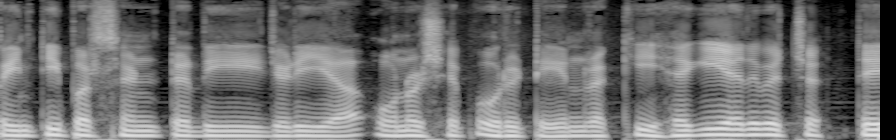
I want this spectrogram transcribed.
35% ਦੀ ਜਿਹੜੀ ਆ ਓਨਰਸ਼ਿਪ ਉਹ ਰਿਟੇਨ ਰੱਖੀ ਹੈਗੀ ਹੈ ਇਹਦੇ ਵਿੱਚ। ਤੇ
